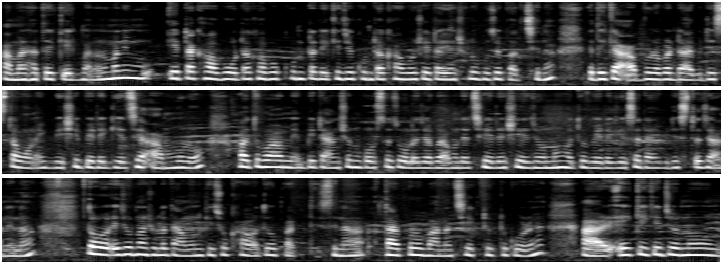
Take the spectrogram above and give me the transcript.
আমার হাতের কেক বানানো। মানে এটা খাব, ওটা খাব, কোনটা রেখে যে কোনটা খাব, সেটাই আসলে বুঝে পাচ্ছি না। এদিকে আব্বুর আবার ডায়াবেটিসটা অনেক বেশি বেড়ে গিয়েছে, আম্মুরও। হয়তো বা মেবি টেনশন করছে, চলে যাবে আমাদের ছেড়ে সেই জন্য হয়তো বেড়ে গেছে, ডায়াবেটিসটা জানে না। তো এই জন্য আসলে তেমন কিছু খাওয়াতেও পারতেছি না। তারপরও বানাচ্ছি একটু একটু করে। আর এই কেকের জন্য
